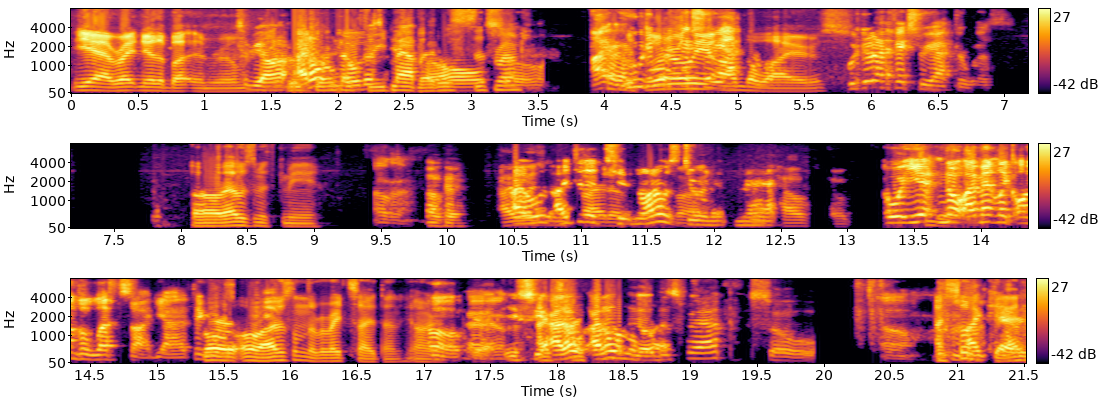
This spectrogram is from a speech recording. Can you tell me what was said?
Yeah, right near the button room. To be honest, I don't know this map at all. This round? So I, who It's did I fix literally on the wires. Who did I fix reactor with? Oh, that was with me. Okay. Okay. I was- I did it too. No, I was the, doing it, Matt. house. Oh wait, yeah, no, I meant like on the left side. Yeah, I think. it oh, was, Oh, oh, I was on the right side then. All right. oh, okay. yeah, you see, I- I don't, I I don't know the- this map, so Oh. I saw I can't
